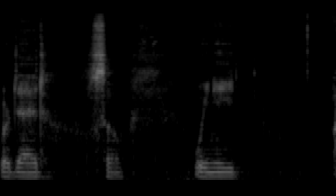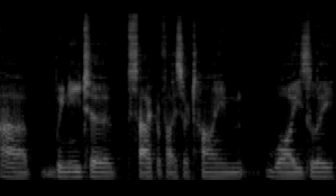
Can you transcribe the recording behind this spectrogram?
we're dead. So we need uh, we need to sacrifice our time wisely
